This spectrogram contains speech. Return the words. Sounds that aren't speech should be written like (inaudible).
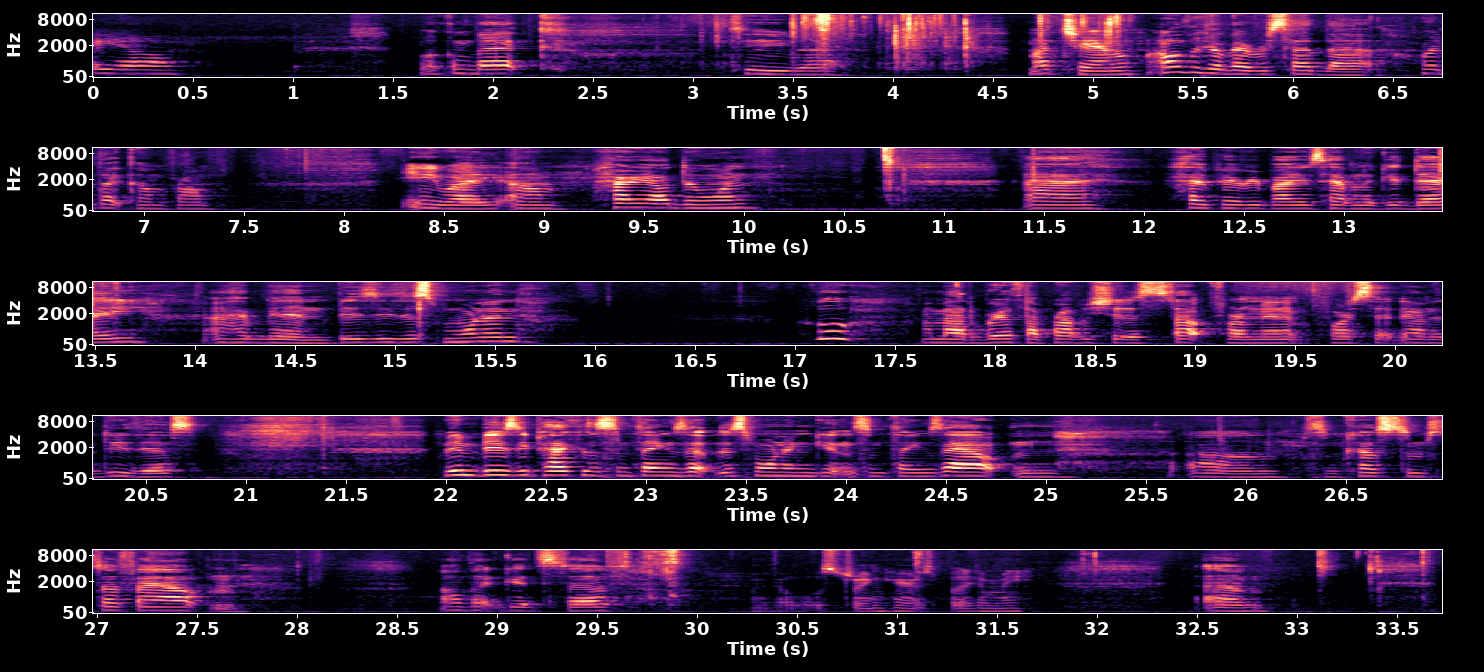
Hey y'all. Welcome back to uh, my channel. I don't think I've ever said that. Where'd that come from? Anyway, um, how y'all doing? I hope everybody's having a good day. I have been busy this morning. Whew, I'm out of breath. I probably should have stopped for a minute before I sat down to do this. Been busy packing some things up this morning, getting some things out and um, some custom stuff out and all that good stuff. I got a little string here, it's bugging me. Um,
